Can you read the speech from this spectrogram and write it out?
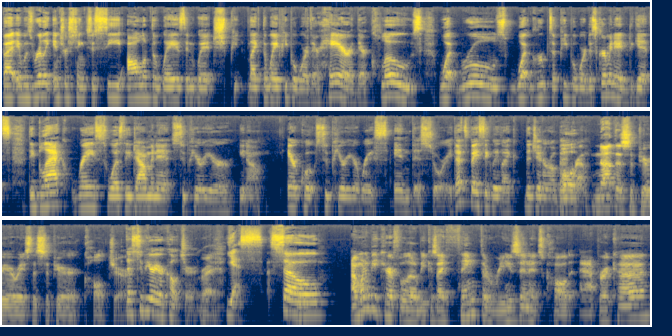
but it was really interesting to see all of the ways in which pe- like the way people wore their hair their clothes what rules what groups of people were discriminated against. The black race was the dominant superior you know air quote superior race in this story. That's basically like the general well background. not the superior race the superior culture. The superior culture. Right. Yes. So I want to be careful though because I think the reason it's called Africa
